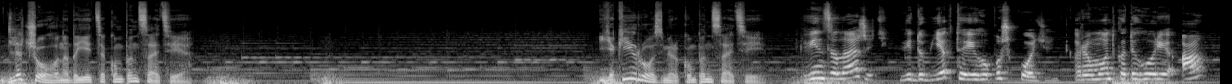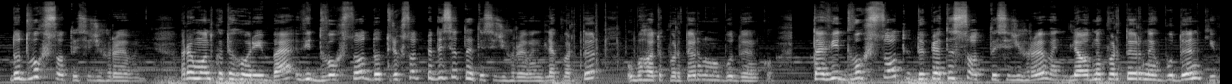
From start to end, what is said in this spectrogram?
Для чого надається компенсація? Який розмір компенсації? Він залежить від об'єкта його пошкоджень. Ремонт категорії А до 200 тисяч гривень, ремонт категорії Б від 200 до 350 тисяч гривень для квартир у багатоквартирному будинку, та від 200 до 500 тисяч гривень для одноквартирних будинків,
